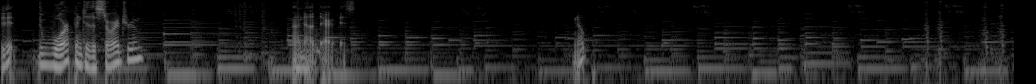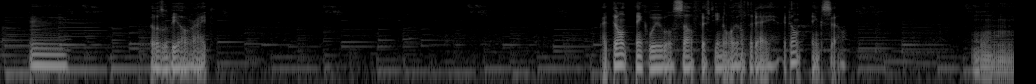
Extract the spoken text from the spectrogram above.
Did it warp into the storage room? Oh no, there it is. Will sell 15 oil today. I don't think so. Mm.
